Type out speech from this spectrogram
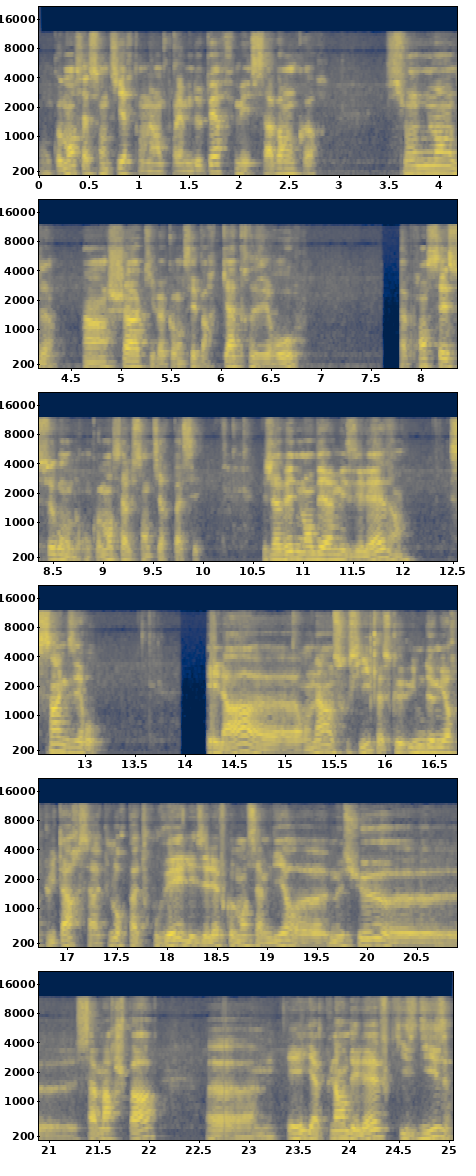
on commence à sentir qu'on a un problème de perf, mais ça va encore. Si on demande à un chat qui va commencer par 4-0, ça prend 16 secondes, on commence à le sentir passer. J'avais demandé à mes élèves 5-0. Et là, euh, on a un souci parce qu'une demi-heure plus tard, ça n'a toujours pas trouvé. les élèves commencent à me dire euh, Monsieur, euh, ça marche pas. Et il y a plein d'élèves qui se disent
